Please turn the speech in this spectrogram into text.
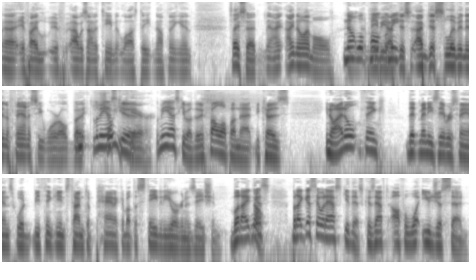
Uh, if I if I was on a team that lost eight nothing, and as I said, I, I know I'm old. No, well, Paul, maybe I'm me, just I'm just living in a fantasy world. But let me, let me ask you, you let me ask you about that. Let me follow up on that because you know I don't think that many Sabres fans would be thinking it's time to panic about the state of the organization. But I no. guess but I guess I would ask you this because off of what you just said.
